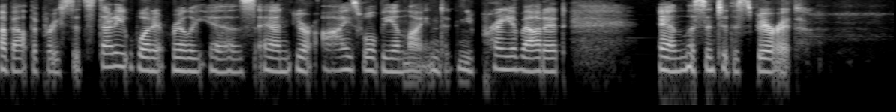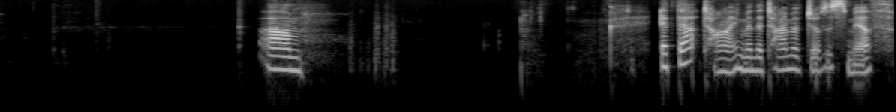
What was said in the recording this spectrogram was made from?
about the priesthood, study what it really is, and your eyes will be enlightened. And you pray about it and listen to the Spirit. Um, at that time, in the time of Joseph Smith,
